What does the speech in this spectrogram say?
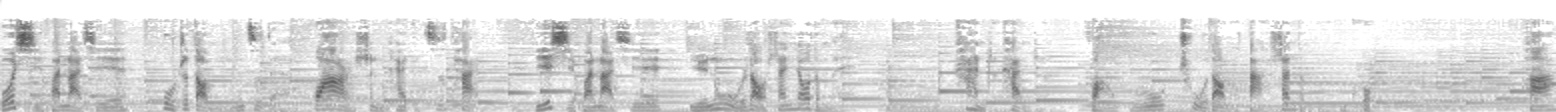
我喜欢那些不知道名字的花儿盛开的姿态，也喜欢那些云雾绕山腰的美。看着看着，仿佛触到了大山的轮廓。他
